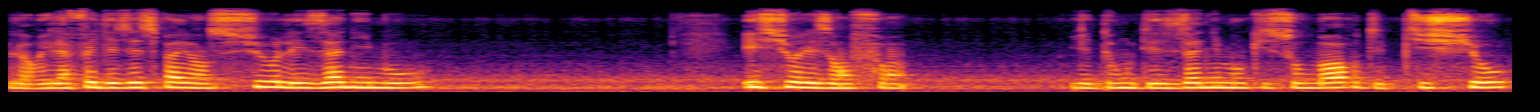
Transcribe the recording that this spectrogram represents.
Alors, il a fait des expériences sur les animaux et sur les enfants. Il y a donc des animaux qui sont morts, des petits chiots,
